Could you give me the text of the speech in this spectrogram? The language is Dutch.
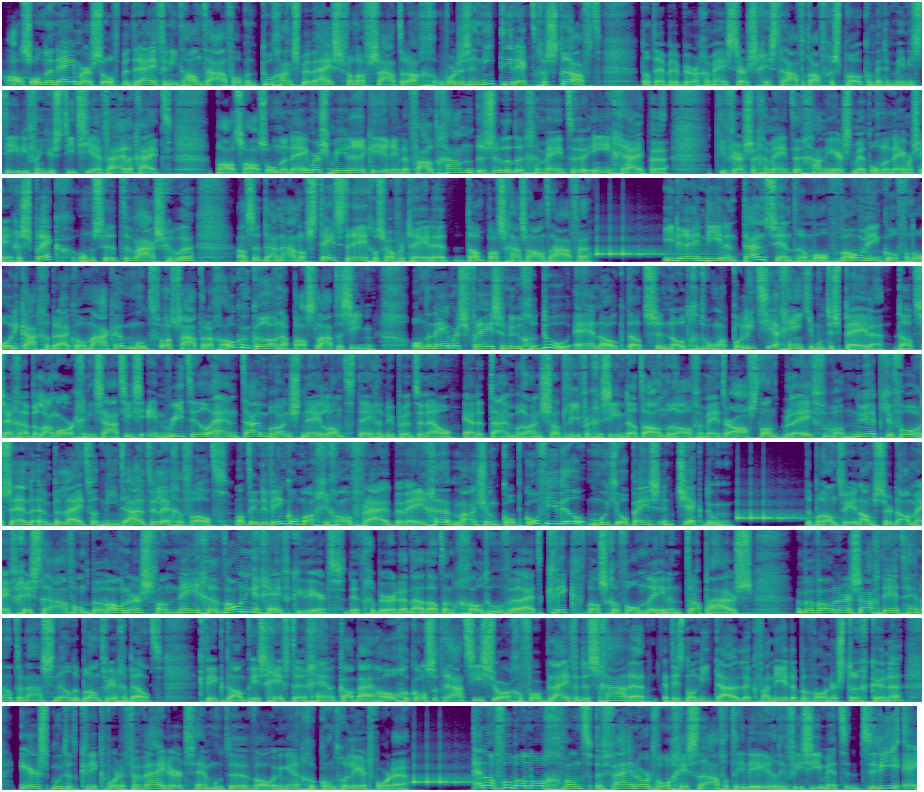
Als ondernemers of bedrijven niet handhaven op een toegangsbewijs vanaf zaterdag, worden ze niet direct gestraft. Dat hebben de burgemeesters gisteravond afgesproken met het ministerie van Justitie en Veiligheid. Pas als ondernemers meerdere keren in de fout gaan, zullen de gemeenten ingrijpen. Diverse gemeenten gaan eerst met ondernemers in gesprek om ze te waarschuwen. Als ze daarna nog steeds de regels overtreden, dan pas gaan ze handhaven. Iedereen die in een tuincentrum of woonwinkel van de horeca gebruik wil maken, moet vanaf zaterdag ook een coronapas laten zien. Ondernemers vrezen nu gedoe en ook dat ze noodgedwongen politieagentje moeten spelen. Dat zeggen belangenorganisaties in retail en tuinbranche Nederland tegen nu.nl. Ja, de tuinbranche had liever gezien dat de anderhalve meter afstand bleef, want nu heb je volgens hen een beleid wat niet uit te leggen valt. Want in de winkel mag je gewoon vrij bewegen, maar als je een kop koffie wil, moet je opeens een check doen. De brandweer in Amsterdam heeft gisteravond bewoners van negen woningen geëvacueerd. Dit gebeurde nadat een grote hoeveelheid kwik was gevonden in een trappenhuis. Een bewoner zag dit en had daarna snel de brandweer gebeld. Kwikdamp is giftig en kan bij hoge concentraties zorgen voor blijvende schade. Het is nog niet duidelijk wanneer de bewoners terug kunnen. Eerst moet het kwik worden verwijderd en moeten woningen gecontroleerd worden. En dan voetbal nog, want Feyenoord won gisteravond in de eredivisie met 3-1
